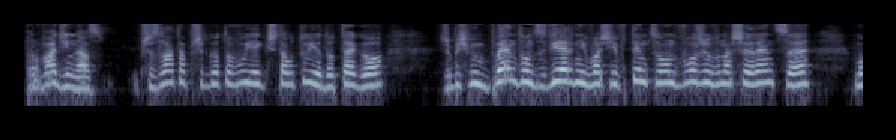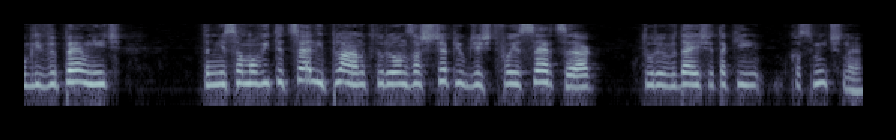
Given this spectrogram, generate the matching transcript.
prowadzi nas, przez lata przygotowuje i kształtuje do tego, żebyśmy będąc wierni właśnie w tym, co On włożył w nasze ręce, mogli wypełnić ten niesamowity cel i plan, który On zaszczepił gdzieś w Twoje serce, a który wydaje się taki kosmiczny.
